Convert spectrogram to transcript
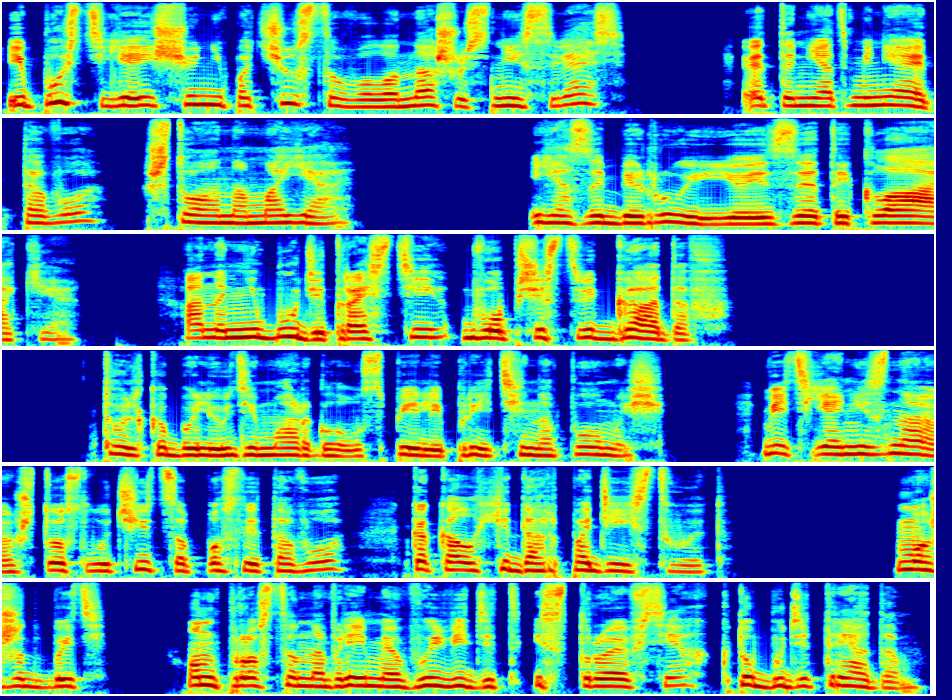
И пусть я еще не почувствовала нашу с ней связь, это не отменяет того, что она моя. Я заберу ее из этой клоаки. Она не будет расти в обществе гадов. Только бы люди Маргла успели прийти на помощь, ведь я не знаю, что случится после того, как Алхидар подействует. Может быть, он просто на время выведет из строя всех, кто будет рядом,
